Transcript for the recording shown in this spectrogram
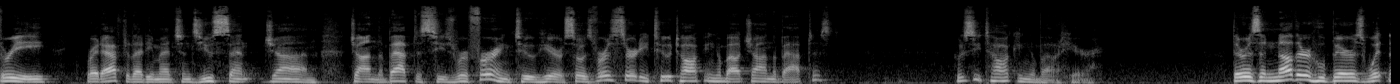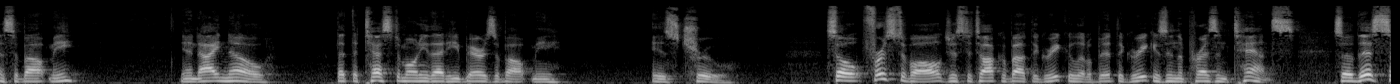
33, right after that, he mentions, You sent John, John the Baptist, he's referring to here. So is verse 32 talking about John the Baptist? Who's he talking about here? There is another who bears witness about me, and I know that the testimony that he bears about me is true. So, first of all, just to talk about the Greek a little bit, the Greek is in the present tense. So, this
